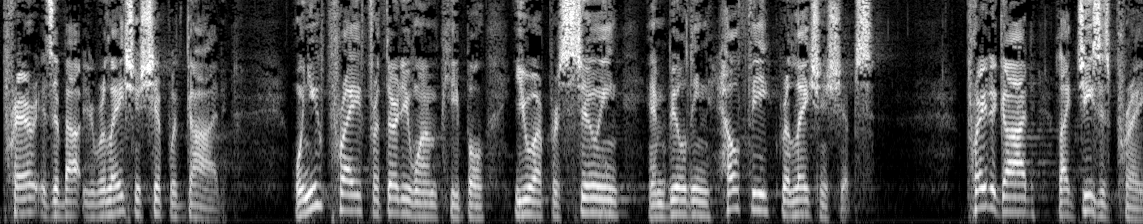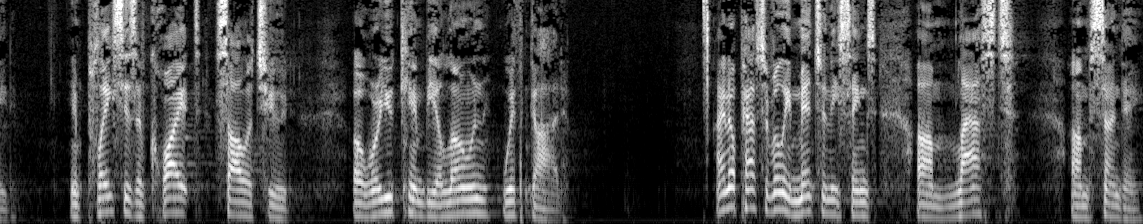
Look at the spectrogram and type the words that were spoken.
Prayer is about your relationship with God. When you pray for 31 people, you are pursuing and building healthy relationships. Pray to God like Jesus prayed, in places of quiet solitude, or where you can be alone with God. I know Pastor really mentioned these things um, last um, Sunday.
